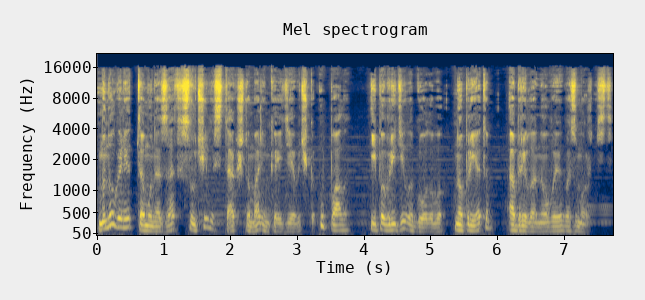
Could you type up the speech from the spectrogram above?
Много лет тому назад случилось так, что маленькая девочка упала и повредила голову, но при этом обрела новые возможности.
